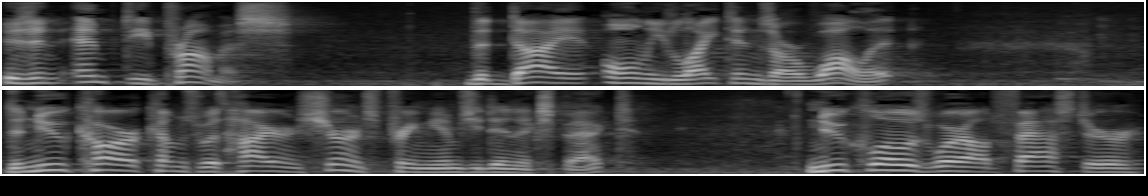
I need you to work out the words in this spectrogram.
is an empty promise. The diet only lightens our wallet. The new car comes with higher insurance premiums you didn't expect. New clothes wear out faster,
